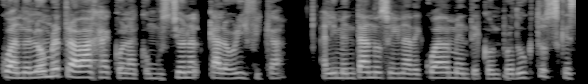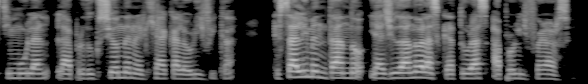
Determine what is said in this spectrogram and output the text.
Cuando el hombre trabaja con la combustión calorífica, alimentándose inadecuadamente con productos que estimulan la producción de energía calorífica, está alimentando y ayudando a las criaturas a proliferarse.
